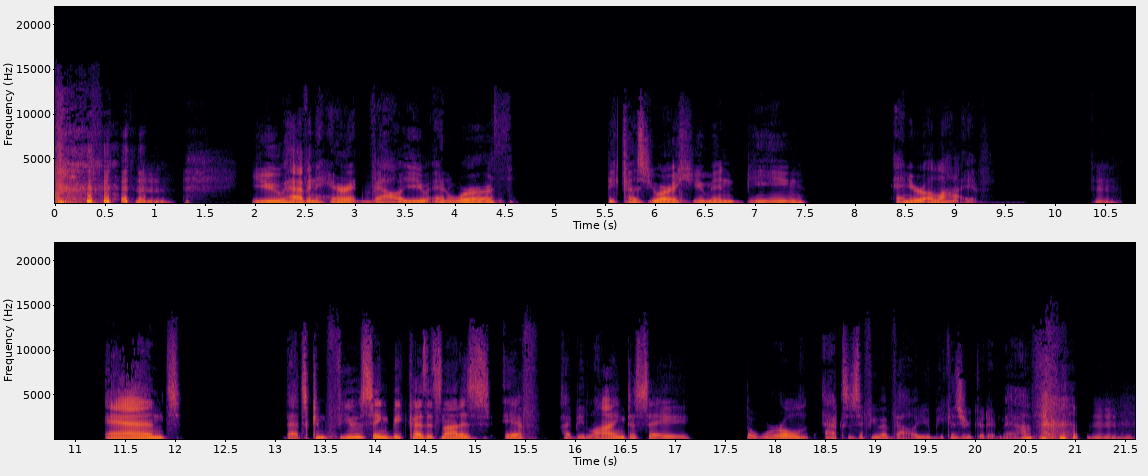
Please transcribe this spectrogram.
Mm. You have inherent value and worth because you are a human being and you're alive. Hmm. And that's confusing because it's not as if I'd be lying to say the world acts as if you have value because you're good at math. Mhm.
